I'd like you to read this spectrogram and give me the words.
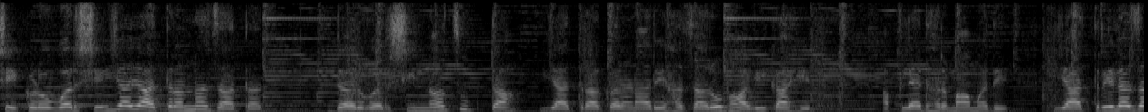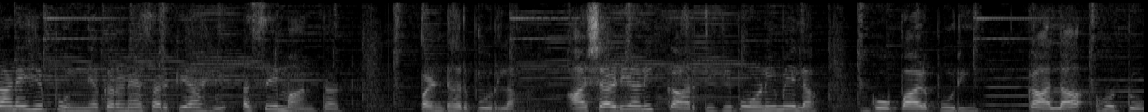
शेकडो वर्षे या यात्रांना जातात. दरवर्षी न चुकता यात्रा करणारे हजारो भाविक आहेत. आपल्या धर्मामध्ये यात्रेला जाणे हे पुण्य करण्यासारखे आहे असे मानतात. पंढरपूरला आषाढी आणि कार्तिकी पौर्णिमेला गोपाळपुरी काला होतो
